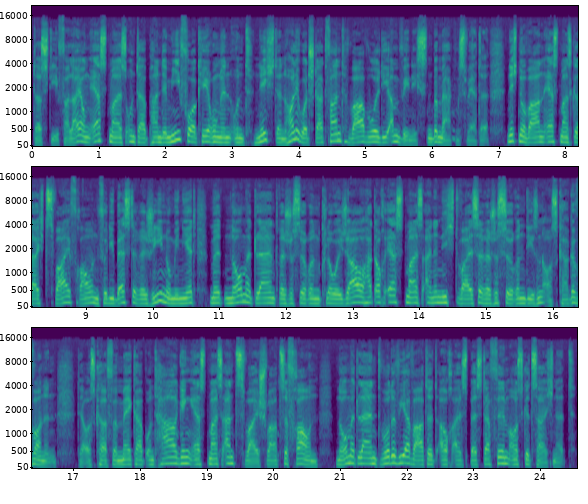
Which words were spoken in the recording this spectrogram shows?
Dass die Verleihung erstmals unter Pandemievorkehrungen und nicht in Hollywood stattfand, war wohl die am wenigsten bemerkenswerte. Nicht nur waren erstmals gleich zwei Frauen für die beste Regie nominiert, mit Nomadland-Regisseurin Chloe Zhao hat auch erstmals eine nicht weiße Regisseurin diesen Oscar gewonnen. Der Oscar für Make-up und Haar ging erstmals an zwei schwarze Frauen. Nomadland wurde wie erwartet auch als bester Film ausgezeichnet.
